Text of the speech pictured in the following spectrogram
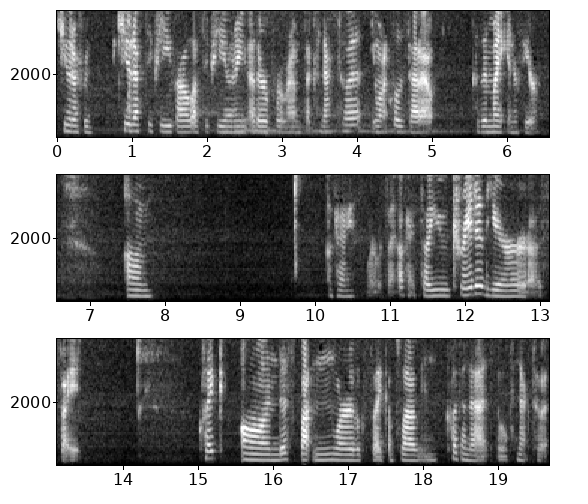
Cute, FTP, File FTP, or any other programs that connect to it, you want to close that out because it might interfere. Um, okay, where was I? Okay, so you created your uh, site. Click on this button where it looks like a plug and click on that. It will connect to it.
